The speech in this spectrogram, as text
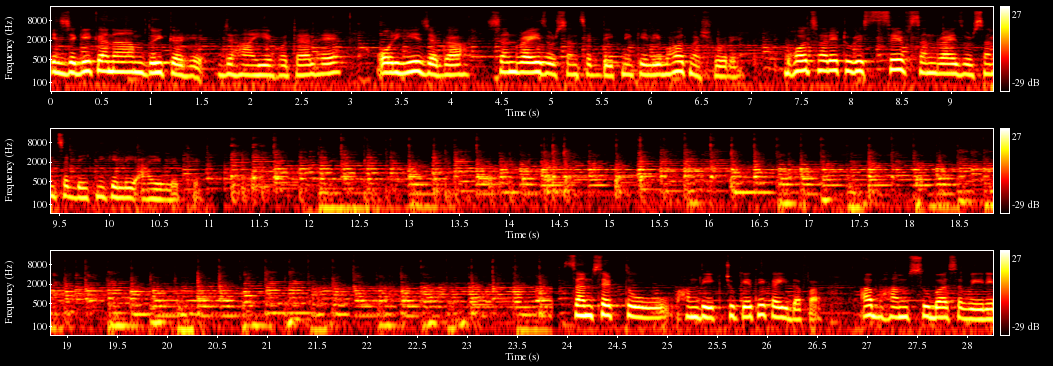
इस जगह का नाम दुईकर है, जहाँ ये होटल है और ये जगह सनराइज़ और सनसेट देखने के लिए बहुत मशहूर है। बहुत सारे टूरिस्ट सिर्फ़ सनराइज़ और सनसेट देखने के लिए आए हुए थे। सनसेट तो हम देख चुके थे कई दफ़ा। अब हम सुबह सवेरे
